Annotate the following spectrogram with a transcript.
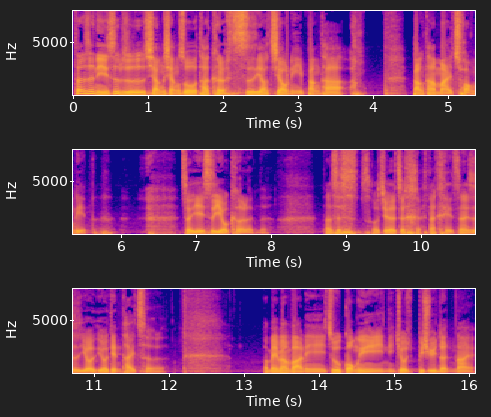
但是你是不是想想说，他可能是要叫你帮他帮他买窗帘，这也是有可能的。但是我觉得这个那个也真的是有有点太扯了。那没办法，你住公寓你就必须忍耐。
